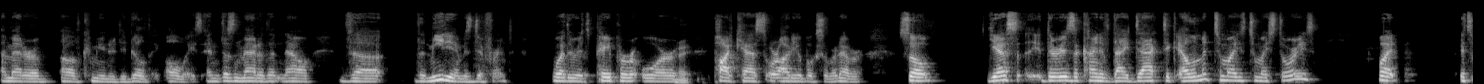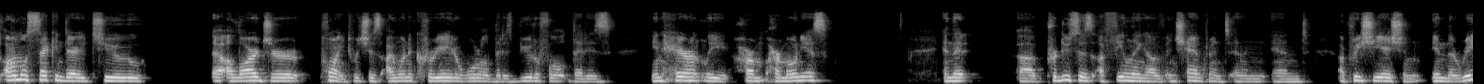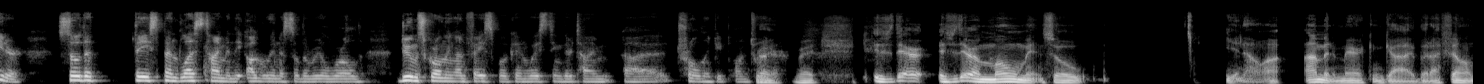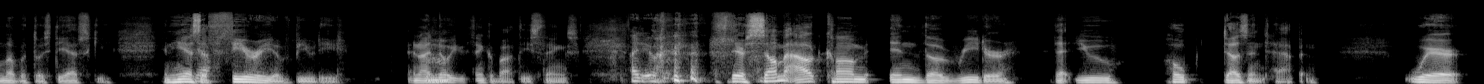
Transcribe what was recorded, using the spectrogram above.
a matter of, of community building, always, and it doesn't matter that now the the medium is different, whether it's paper or right. podcast or audiobooks or whatever. So yes, there is a kind of didactic element to my to my stories, but it's almost secondary to a larger point, which is I want to create a world that is beautiful, that is inherently harmonious, and that uh, produces a feeling of enchantment and and appreciation in the reader, so that they spend less time in the ugliness of the real world, doom scrolling on Facebook and wasting their time uh, trolling people on Twitter. Right, right. Is there is there a moment? So, you know, I, I'm an American guy, but I fell in love with Dostoevsky, and he has Yeah. a theory of beauty. And I know Mhm. you think about these things. I do. Is there some outcome in the reader that you hope doesn't happen, where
